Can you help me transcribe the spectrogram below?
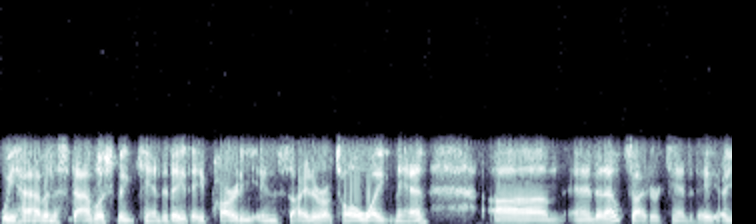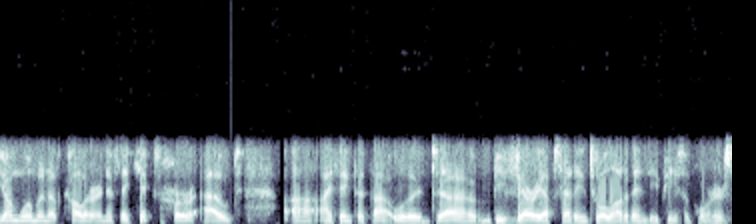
We have an establishment candidate, a party insider, a tall white man um, and an outsider candidate, a young woman of color. And if they kicked her out, uh, I think that that would uh, be very upsetting to a lot of NDP supporters.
